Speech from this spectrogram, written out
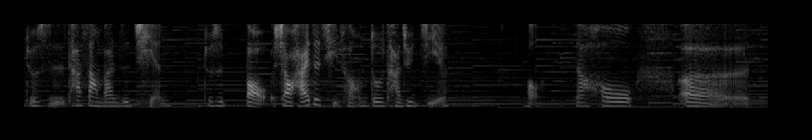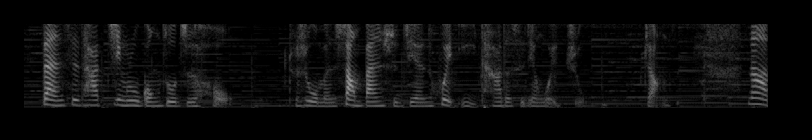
就是他上班之前，就是宝小孩子起床都是他去接，哦，然后呃，但是他进入工作之后，就是我们上班时间会以他的时间为主，这样子。那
